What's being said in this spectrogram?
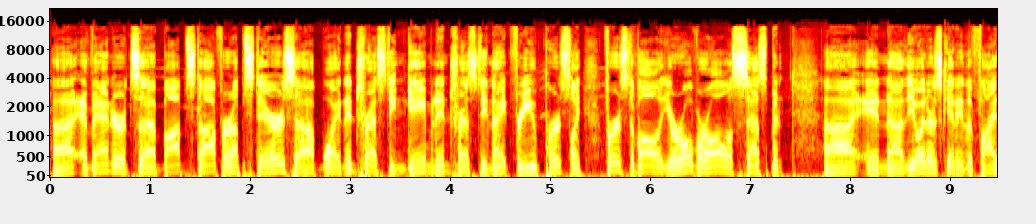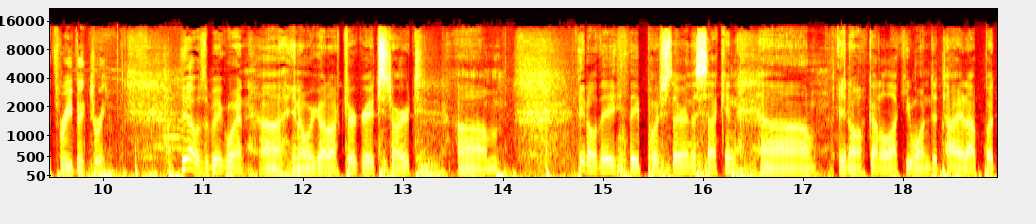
Uh, Evander, it's uh, Bob Stauffer upstairs. Uh, boy, an interesting game, an interesting night for you personally. First of all, your overall assessment uh, in uh, the Oilers getting the 5 3 victory. Yeah, it was a big win. Uh, you know, we got off to a great start. Um, you know, they, they pushed there in the second. Um, you know, got a lucky one to tie it up, but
